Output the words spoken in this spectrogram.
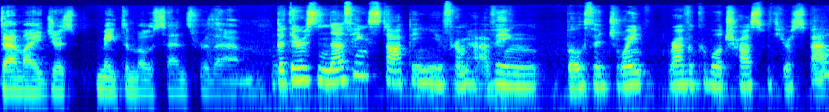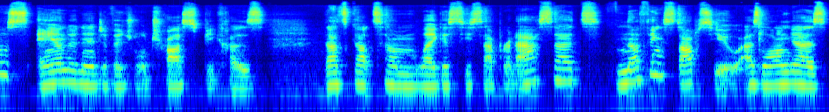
that might just make the most sense for them. But there's nothing stopping you from having both a joint revocable trust with your spouse and an individual trust because that's got some legacy separate assets. Nothing stops you as long as,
